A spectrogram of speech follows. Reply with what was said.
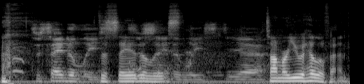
to say the least. to say the least. The least. Yeah. Tom, are you a Halo fan?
